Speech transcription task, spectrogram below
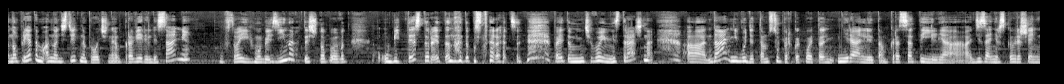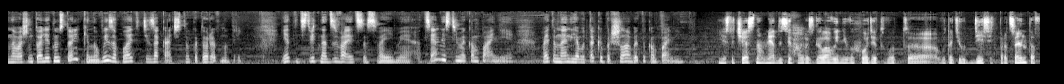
но при этом оно действительно прочное. Проверили сами, в своих магазинах, то есть чтобы вот убить тестера, это надо постараться. Поэтому ничего им не страшно. А, да, не будет там супер какой-то нереальной там красоты или а, дизайнерского решения на вашем туалетном столике, но вы заплатите за качество, которое внутри. И это действительно отзывается своими ценностями компании. Поэтому, наверное, я вот так и пришла в эту компанию. Если честно, у меня до сих пор из головы не выходят вот, э, вот эти вот 10%.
